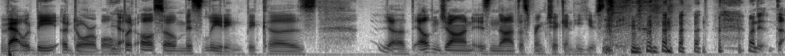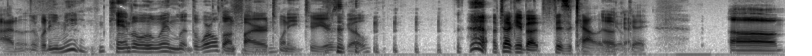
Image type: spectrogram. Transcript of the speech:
That would be adorable, Yeah. but also misleading because uh, Elton John is not the spring chicken he used to be. what, do- I don't, what do you mean? Candle in the Wind lit the world on fire 22 years ago. I'm talking about physicality, Okay. okay? Um,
